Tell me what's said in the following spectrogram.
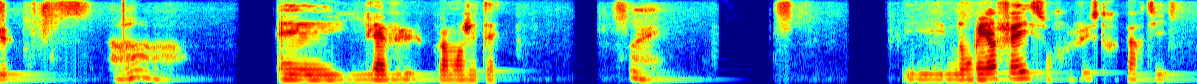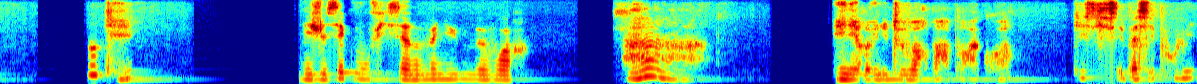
eux. Ah. Et il a vu comment j'étais. Ouais. Ils n'ont rien fait, ils sont juste repartis. Ok. Mais je sais que mon fils est revenu me voir. Ah. Il est revenu te voir par rapport à quoi? Qu'est-ce qui s'est passé pour lui?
